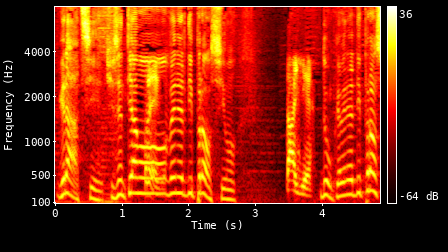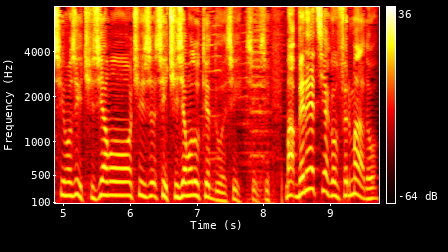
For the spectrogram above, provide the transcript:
Grazie, ci sentiamo Prego. venerdì prossimo. Dai. Dunque, venerdì prossimo sì, ci siamo, ci, sì, ci siamo tutti e due, sì, sì, sì. Ma Venezia confermato?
